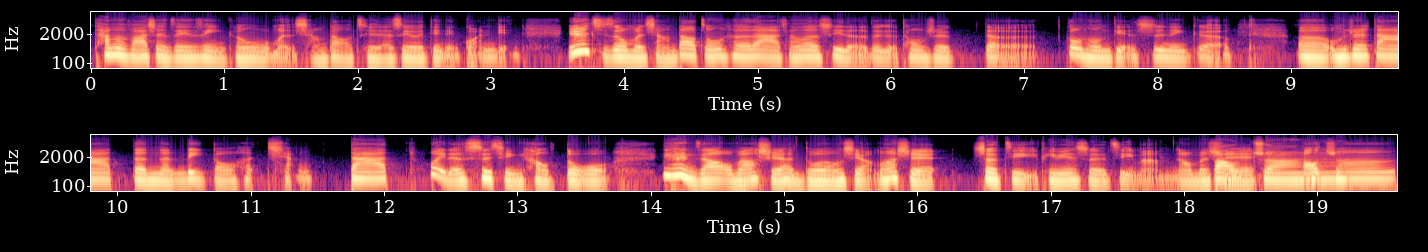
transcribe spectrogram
他们发现这件事情跟我们想到的其实还是有一点点关联。因为其实我们想到中科大商社系的这个同学的共同点是那个，呃，我们觉得大家的能力都很强，大家会的事情好多哦。因为你知道我们要学很多东西嘛，我们要学设计、平面设计嘛，然后我们学包装包装，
